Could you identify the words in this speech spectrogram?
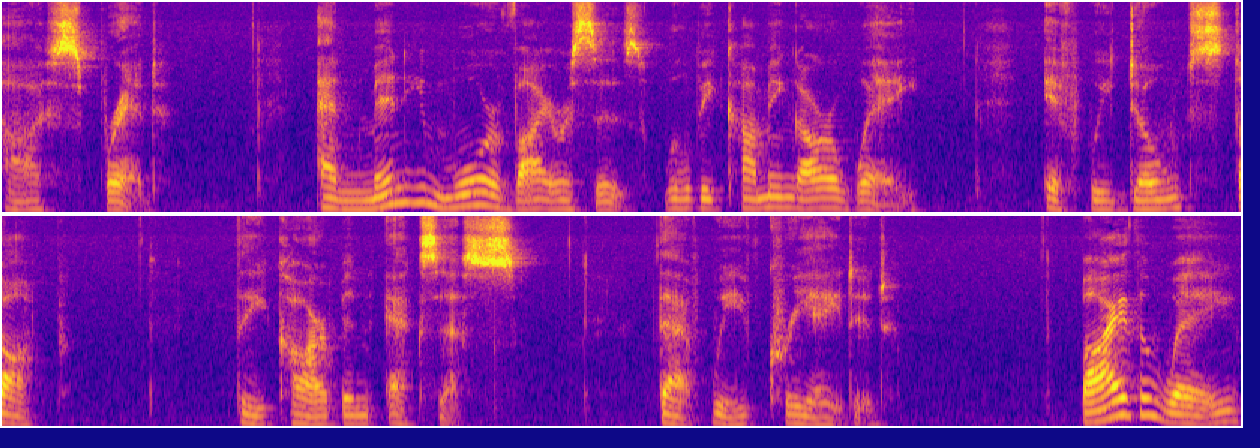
uh, spread. And many more viruses will be coming our way if we don't stop the carbon excess that we've created. By the way,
